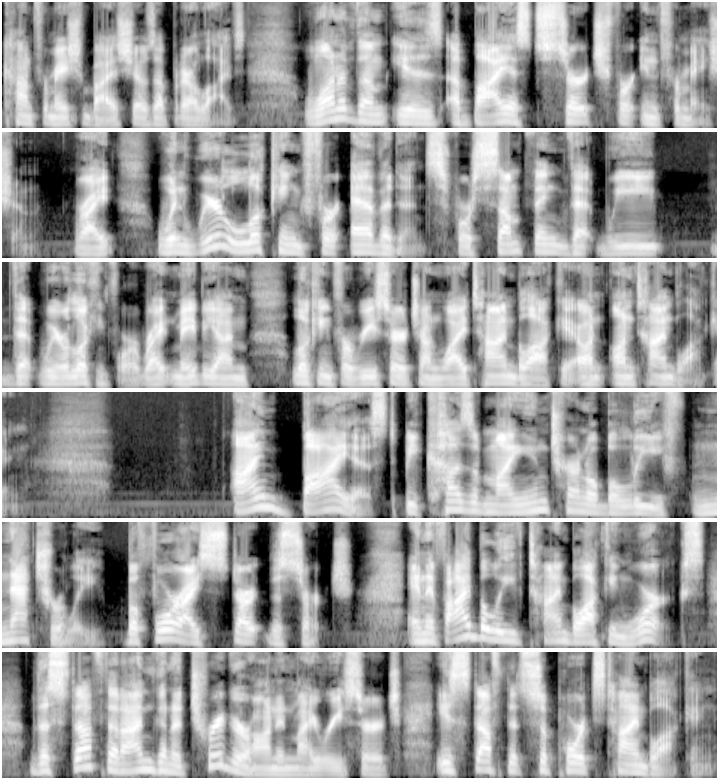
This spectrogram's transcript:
confirmation bias shows up in our lives. One of them is a biased search for information, right? When we're looking for evidence for something that we that we're looking for, right? Maybe I'm looking for research on why time blocking on, on time blocking. I'm biased because of my internal belief naturally before I start the search. And if I believe time blocking works, the stuff that I'm going to trigger on in my research is stuff that supports time blocking.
